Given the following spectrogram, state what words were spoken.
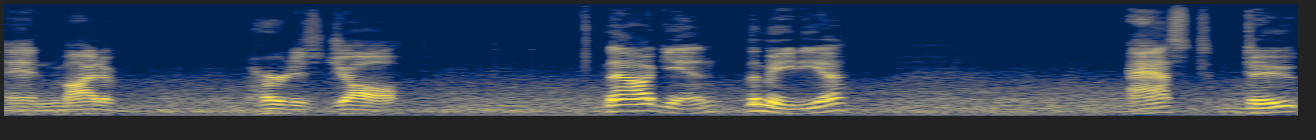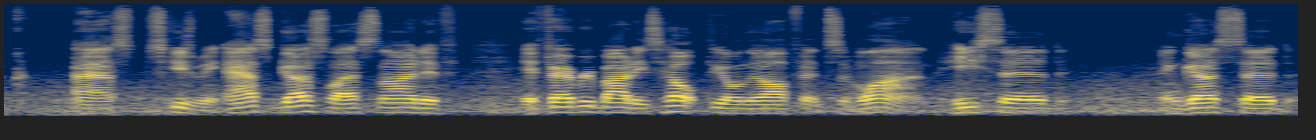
and might have hurt his jaw. Now, again, the media asked Duke asked, excuse me, asked Gus last night if if everybody's healthy on the offensive line. He said, and Gus said,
